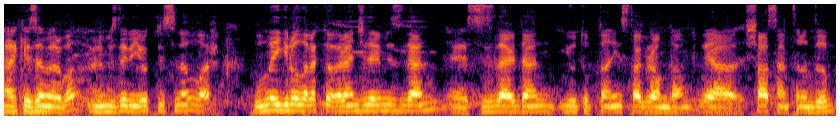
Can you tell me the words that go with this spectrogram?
Herkese merhaba. Önümüzde bir YÖKDİL sınavı var. Bununla ilgili olarak da öğrencilerimizden, e, sizlerden, YouTube'dan, Instagram'dan veya şahsen tanıdığım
